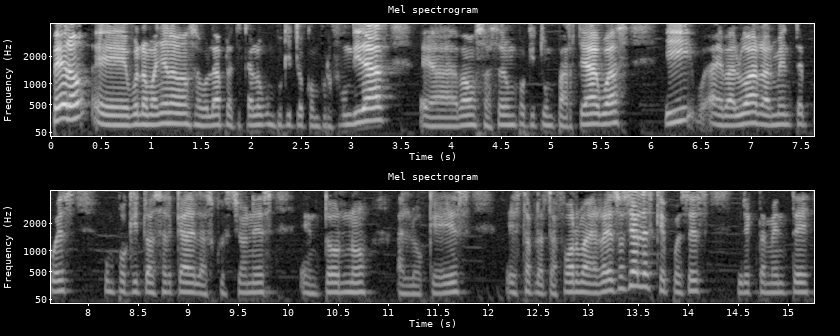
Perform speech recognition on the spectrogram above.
pero eh, bueno mañana vamos a volver a platicarlo un poquito con profundidad eh, vamos a hacer un poquito un parteaguas y a evaluar realmente pues un poquito acerca de las cuestiones en torno a lo que es esta plataforma de redes sociales que pues es directamente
